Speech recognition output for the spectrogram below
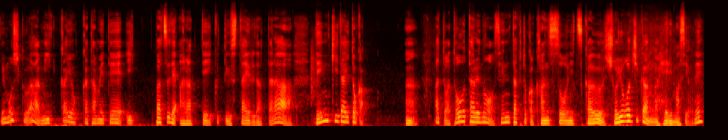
でもしくは3日4日貯めて一発で洗っていくっていうスタイルだったら電気代とか、うん、あとはトータルの洗濯とか乾燥に使う所要時間が減りますよね。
